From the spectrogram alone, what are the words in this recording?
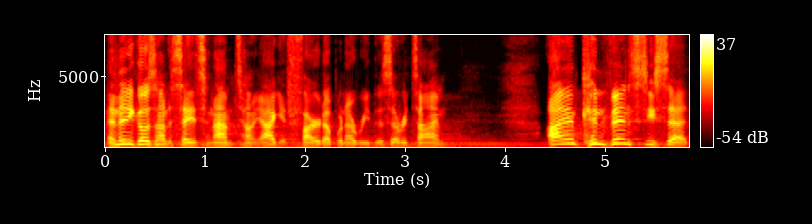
And then he goes on to say this, and I'm telling you, I get fired up when I read this every time. I am convinced, he said,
